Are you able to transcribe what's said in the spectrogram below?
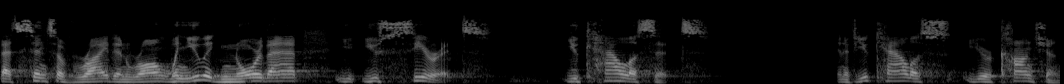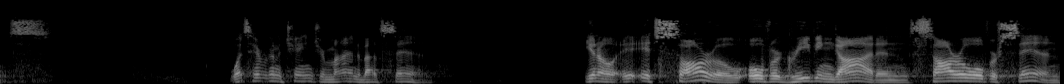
that sense of right and wrong, when you ignore that, you, you sear it. You callous it. And if you callous your conscience, what's ever going to change your mind about sin? You know, it's sorrow over grieving God and sorrow over sin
